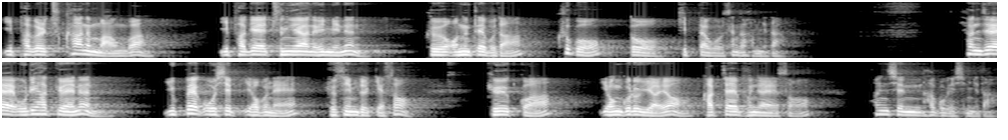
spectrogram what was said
입학을 축하하는 마음과 입학의 중요한 의미는 그 어느 때보다 크고 또 깊다고 생각합니다. 현재 우리 학교에는 650여 분의 교수님들께서 교육과 연구를 위하여 각자의 분야에서 헌신하고 계십니다.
